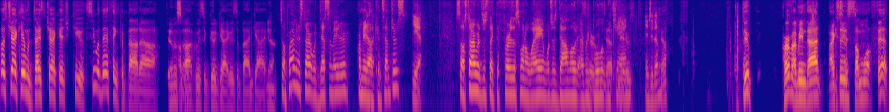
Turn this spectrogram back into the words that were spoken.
let's check in with Dice Check HQ. See what they think about uh Genocide. about who's a good guy, who's a bad guy. Yeah. So I'm probably going to start with Decimator. I mean, uh, Contemptors. Yeah, So I'll start with just like the furthest one away, and we'll just download every Start bullet we can. Into them. Yeah. Perfect. I mean, that actually is somewhat fit.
